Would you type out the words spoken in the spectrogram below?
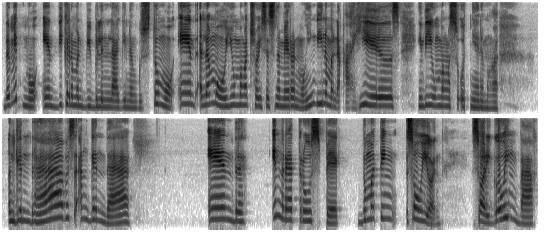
damit mo and di ka naman bibilin lagi ng gusto mo. And alam mo, yung mga choices na meron mo, hindi naman naka-heels, hindi yung mga suot niya na mga, ang ganda, basta ang ganda. And in retrospect, dumating, so yun, sorry, going back,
